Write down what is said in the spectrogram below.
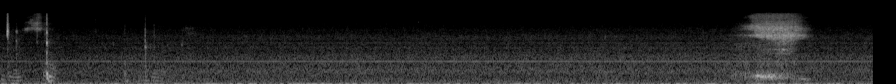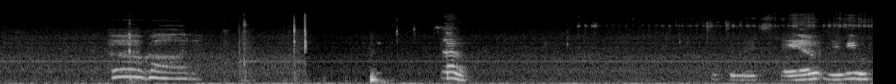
And I suck. But Oh God. So, it's a nice day out. Maybe the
